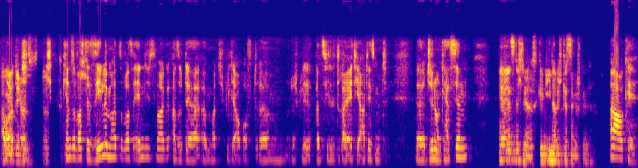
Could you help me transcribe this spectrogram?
Aber ja, ich, ich kenne sowas, der Selim hat sowas ähnliches mal, also der ähm, hat, spielt ja auch oft, ähm, oder spielt ganz viele drei AT-ATs mit äh, Jin und Cassian. Ja, jetzt nicht mehr. Gegen ihn habe ich gestern gespielt. Ah, okay.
